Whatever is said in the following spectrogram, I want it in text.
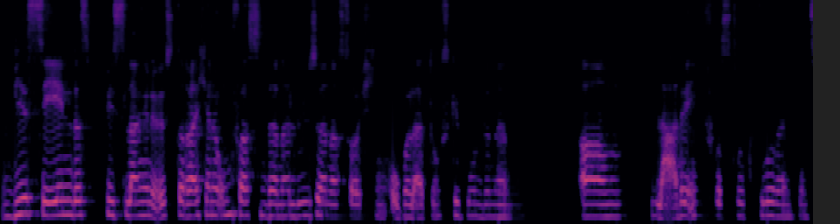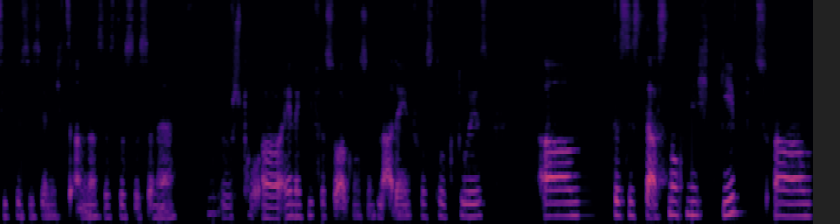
wir sehen, dass bislang in Österreich eine umfassende Analyse einer solchen oberleitungsgebundenen ähm, Ladeinfrastruktur, weil im Prinzip ist es ja nichts anderes, als dass es eine Stro äh, Energieversorgungs- und Ladeinfrastruktur ist, ähm, dass es das noch nicht gibt ähm,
